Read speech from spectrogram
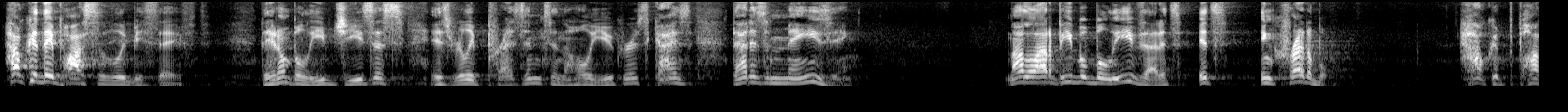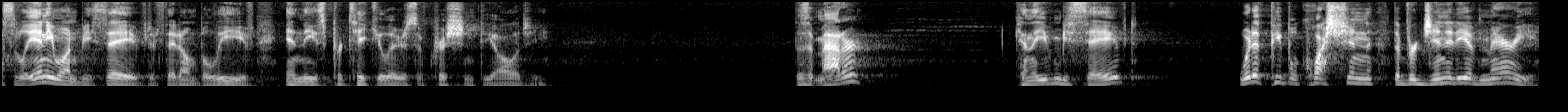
How could they possibly be saved? They don't believe Jesus is really present in the Holy Eucharist? Guys, that is amazing. Not a lot of people believe that. It's, it's incredible. How could possibly anyone be saved if they don't believe in these particulars of Christian theology? Does it matter? Can they even be saved? What if people question the virginity of Mary?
